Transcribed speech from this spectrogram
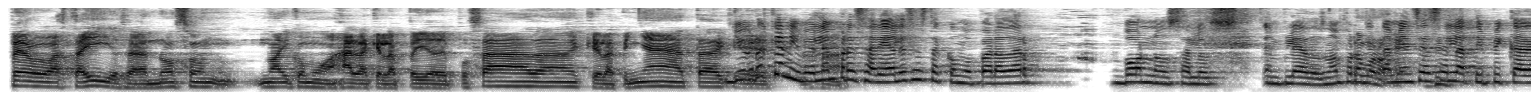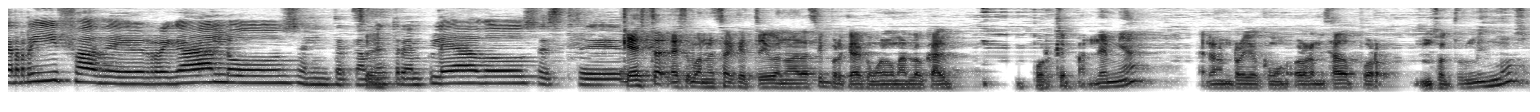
pero hasta ahí, o sea, no son, no hay como, ajá, la que la pedida de posada, que la piñata. Yo creo que a nivel ajá. empresarial es hasta como para dar bonos a los empleados, ¿no? Porque No, bueno, también eh, se hace sí. la típica rifa de regalos, el intercambio Sí. entre empleados, este... Que esta, es- bueno, esta que te digo no era así porque era como algo más local, porque pandemia, era un rollo como organizado por nosotros mismos,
